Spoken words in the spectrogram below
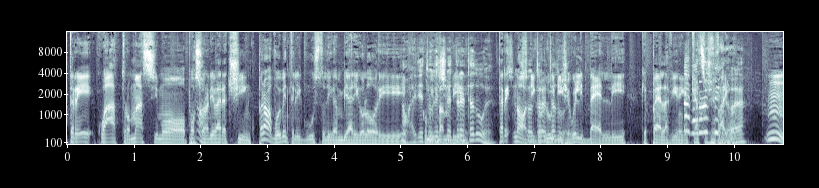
3, 4 massimo possono arrivare a 5 però voi mettere il gusto di cambiare i colori No, hai detto come che c'è bambini 32. Tre- Sono no dico, lui 32. dice quelli belli che poi alla fine che Eh, ma cazzo non ci fai eh. Mm,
